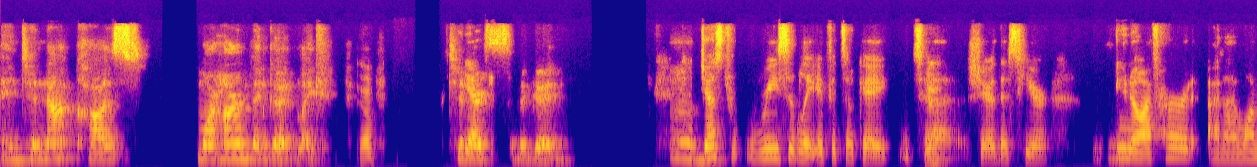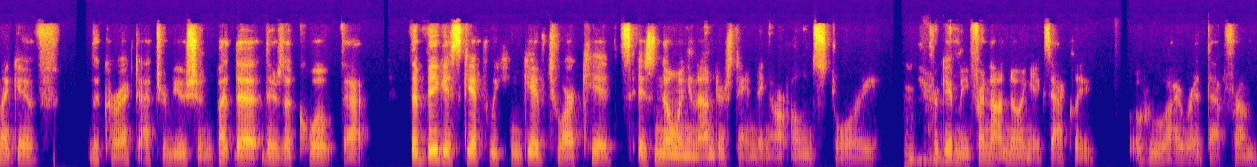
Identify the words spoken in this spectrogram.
and to not cause more harm than good, like yep. to yes. the good. Mm. Just recently, if it's okay to yeah. share this here, you know, I've heard, and I want to give the correct attribution, but the, there's a quote that the biggest gift we can give to our kids is knowing and understanding our own story. Mm-hmm. Forgive me for not knowing exactly who I read that from.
